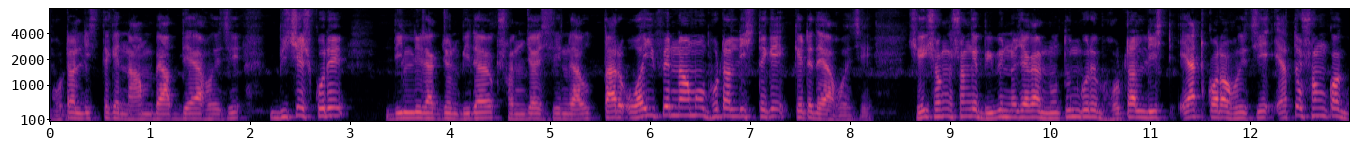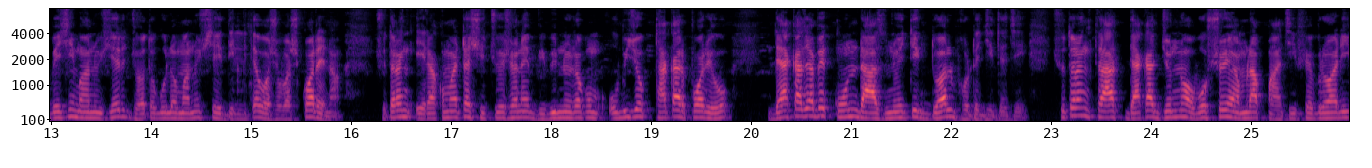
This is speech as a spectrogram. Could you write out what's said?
ভোটার লিস্ট থেকে নাম বাদ দেওয়া হয়েছে। বিশেষ করে দিল্লির একজন বিধায়ক সঞ্জয় সিং রাউত তার ওয়াইফের নামও ভোটার লিস্ট থেকে কেটে দেওয়া হয়েছে। সেই সঙ্গে সঙ্গে বিভিন্ন জায়গায় নতুন করে ভোটার লিস্ট অ্যাড করা হয়েছে। এত সংখ্যক বেশি মানুষের যতগুলো মানুষ সেই দিল্লিতে বসবাস করে না। সুতরাং এরকম একটা সিচুয়েশনে বিভিন্ন রকম অভিযোগ থাকার পরেও দেখা যাবে কোন রাজনৈতিক দল ভোটে জিতেছে। সুতরাং তা দেখার জন্য অবশ্যই আমরা পাঁচই ফেব্রুয়ারি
